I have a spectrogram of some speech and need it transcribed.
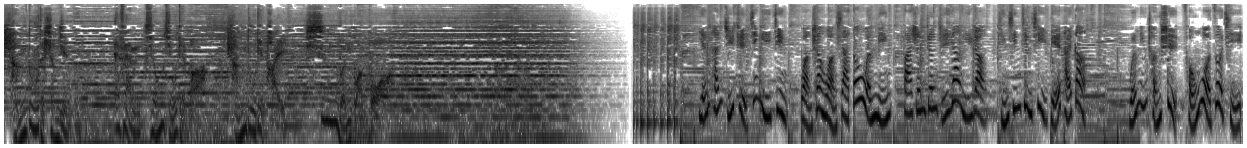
成都的声音，FM 九九点八，成都电台新闻广播。言谈举止静一静，网上网下都文明，发生争执让一让，平心静气别抬杠。文明城市从我做起。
